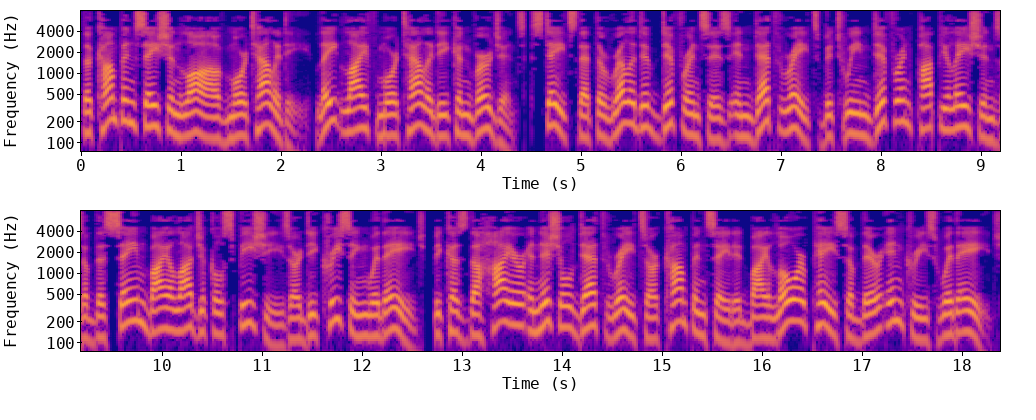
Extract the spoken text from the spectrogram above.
The compensation law of mortality late life mortality convergence states that the relative differences in death rates between different populations of the same biological species are decreasing with age, because the higher initial death rates are compensated by lower pace of their increase with age.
